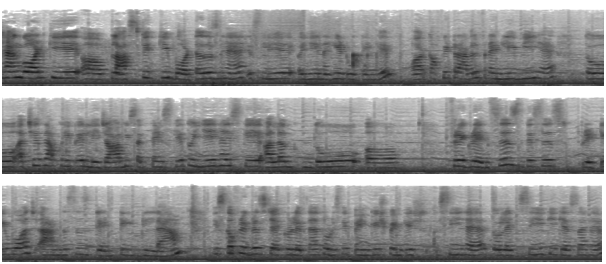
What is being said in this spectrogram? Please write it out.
thank god कि ये प्लास्टिक की बॉटल्स हैं, इसलिए ये नहीं टूटेंगे। और काफ़ी ट्रैवल फ्रेंडली भी है तो अच्छे से आप कहीं पे ले जा भी सकते हैं इसके। तो ये है इसके अलग दो fragrances this is pretty watch and this is dainty glam इसका फ्रेग्रेंस चेक कर लेते हैं। थोड़ी सी पिंकिश पिंकिश सी है तो लेट्स सी कि कैसा है।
